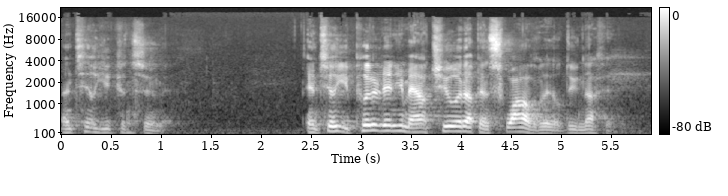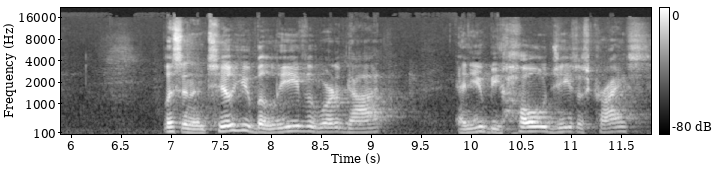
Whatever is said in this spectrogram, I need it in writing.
until you consume it. Until you put it in your mouth, chew it up, and swallow it, it'll do nothing. Listen, until you believe the Word of God and you behold Jesus Christ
